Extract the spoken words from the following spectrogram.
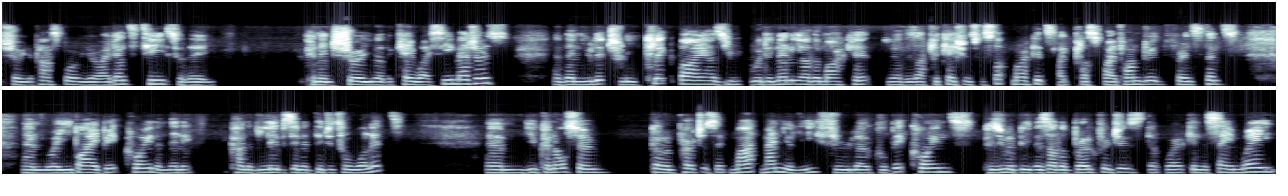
show your passport, your identity, so they can ensure you know the KYC measures, and then you literally click buy as you would in any other market. You know, there's applications for stock markets like Plus 500, for instance, um, where you buy Bitcoin and then it kind of lives in a digital wallet. Um, you can also go and purchase it ma- manually through LocalBitcoins. Presumably, there's other brokerages that work in the same way.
